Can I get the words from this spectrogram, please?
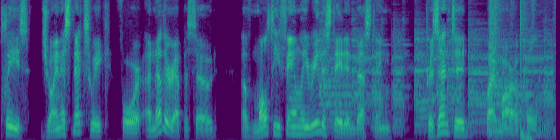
Please join us next week for another episode of multifamily real estate investing presented by Mara Poling.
